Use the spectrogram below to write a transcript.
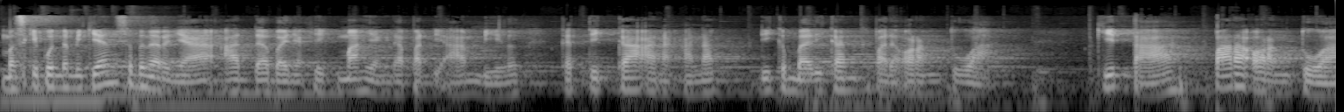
Meskipun demikian, sebenarnya ada banyak hikmah yang dapat diambil ketika anak-anak dikembalikan kepada orang tua. Kita, para orang tua,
